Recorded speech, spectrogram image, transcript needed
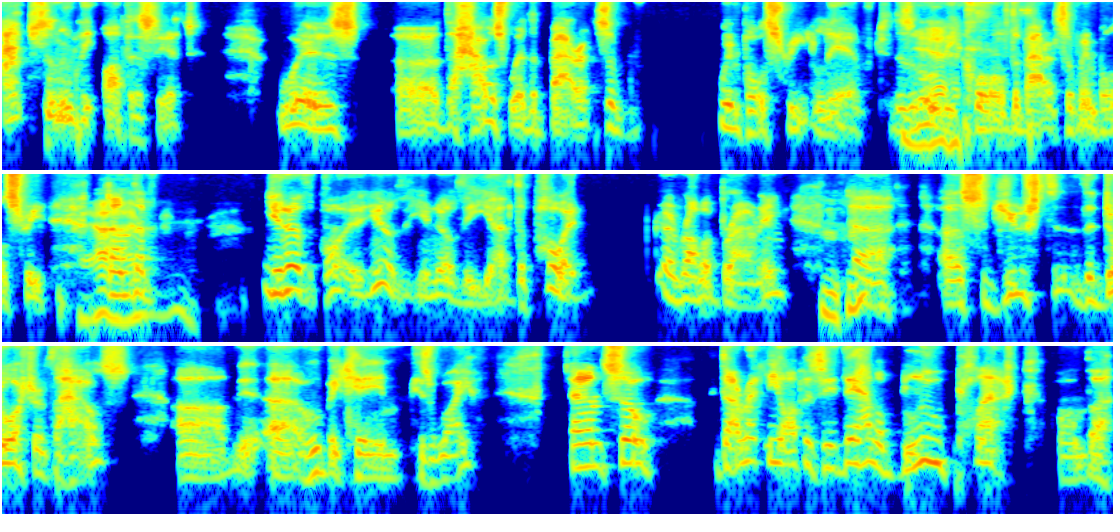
Absolutely opposite was uh, the house where the Barretts of Wimpole Street lived. There's a movie called The Barretts of Wimpole Street. yeah, You know the poet. You know you know the uh, the poet Robert Browning Mhm. uh, uh, seduced the daughter of the house, um, uh, who became his wife. And so, directly opposite, they have a blue plaque on the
